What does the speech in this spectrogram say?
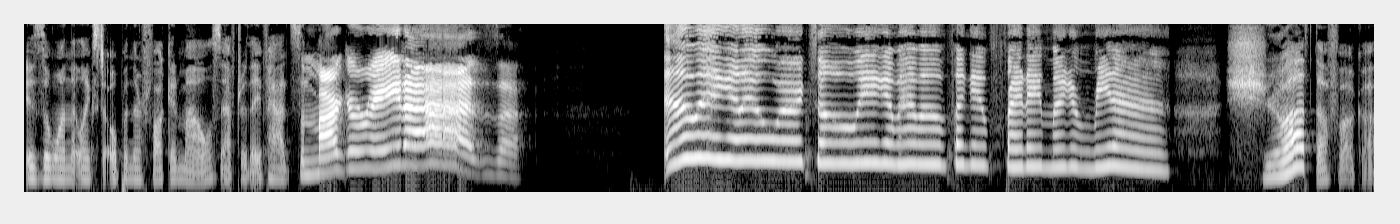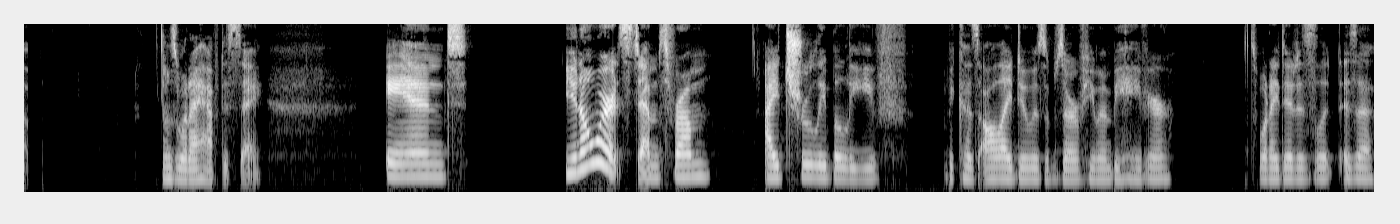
is the one that likes to open their fucking mouths after they've had some margaritas. Oh, my god, worked so we can have a fucking Friday margarita. Shut the fuck up, is what I have to say. And you know where it stems from? I truly believe because all I do is observe human behavior. It's what I did as as a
